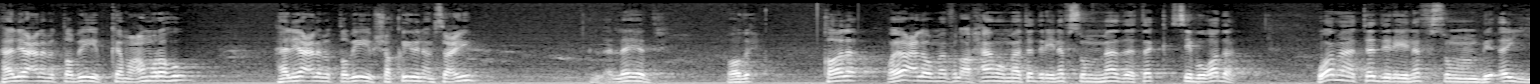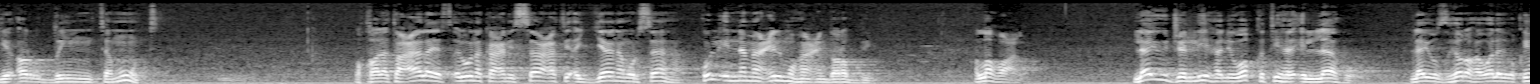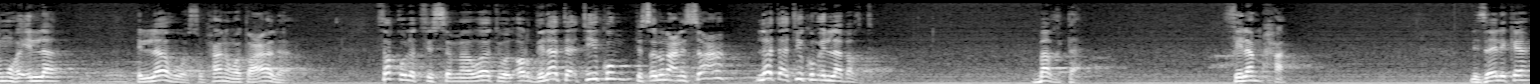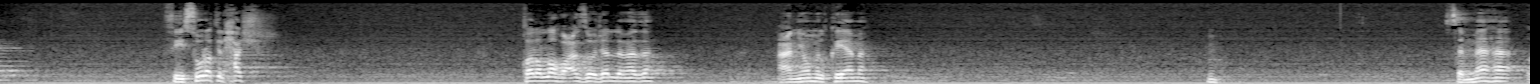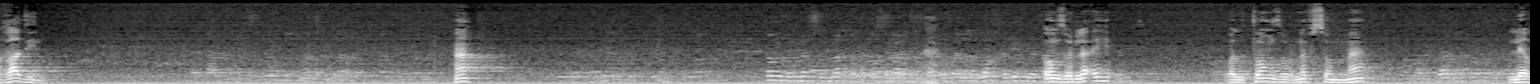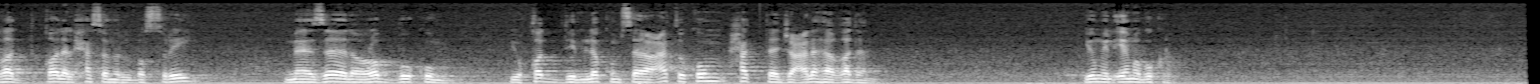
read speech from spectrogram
هل يعلم الطبيب كم عمره؟ هل يعلم الطبيب شقي أم سعيد؟ لا يدري. واضح؟ قال ويعلم ما في الأرحام وما تدري نفس ماذا تكسب غدا وما تدري نفس بأي أرض تموت. وقال تعالى يسألونك عن الساعة أيان مرساها قل إنما علمها عند ربي. الله أعلم. لا يجليها لوقتها إلا هو. لا يظهرها ولا يقيمها إلا إلا هو سبحانه وتعالى. ثقلت في السماوات والأرض. لا تأتيكم تسألون عن الساعة لا تأتيكم إلا بغتة. بغتة. في لمحة. لذلك في سورة الحشر قال الله عز وجل ماذا؟ عن يوم القيامة. سماها غد ها؟ انظر لا إيه؟ ولتنظر نفس ما لغد. قال الحسن البصري ما زال ربكم يقدم لكم ساعتكم حتى جعلها غدا. يوم القيامة بكرة.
